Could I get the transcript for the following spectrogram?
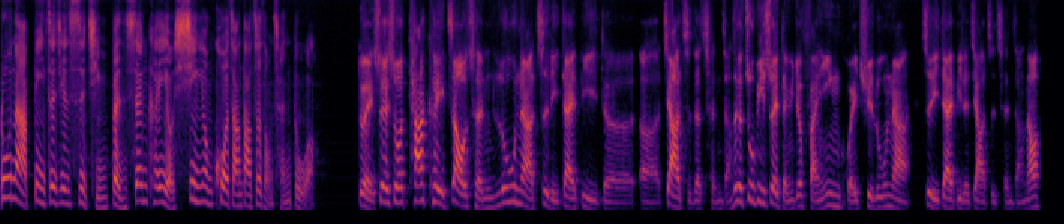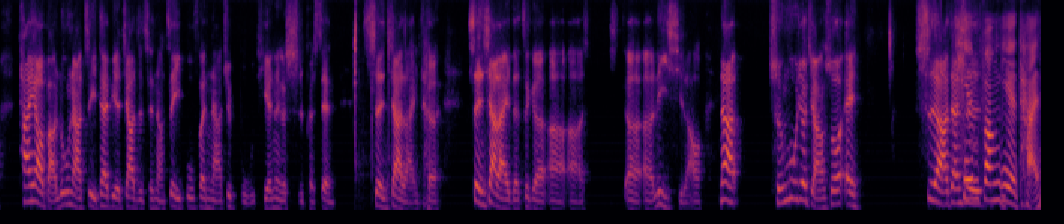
Luna 币这件事情本身可以有信用扩张到这种程度哦。对，所以说它可以造成 Luna 治理代币的呃价值的成长，这个铸币税等于就反映回去 Luna 治理代币的价值成长，然后它要把 Luna 治理代币的价值成长这一部分拿去补贴那个十 percent 剩下来的剩下来的这个呃呃呃呃利息了哦。那存户就讲说，哎，是啊，但是天方夜谭。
